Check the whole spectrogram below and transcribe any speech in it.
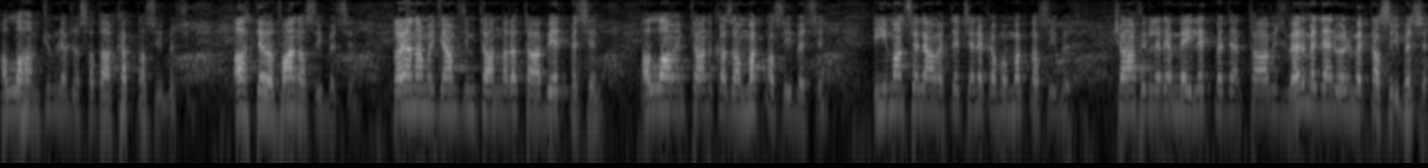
Allah'ım cümlemize sadakat nasip etsin. Ahde vefa nasip etsin. Dayanamayacağımız imtihanlara tabi etmesin. Allah'ım imtihanı kazanmak nasip etsin. İman selamette çene kapamak nasip etsin. Kafirlere meyletmeden, taviz vermeden ölmek nasip etsin.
